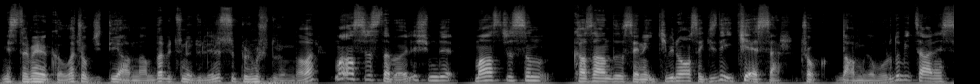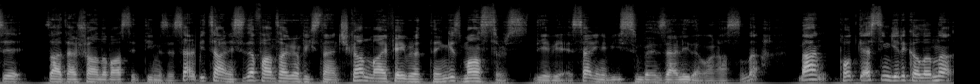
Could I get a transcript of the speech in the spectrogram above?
Mr. Miracle'la çok ciddi anlamda bütün ödülleri süpürmüş durumdalar. Monsters da böyle. Şimdi Monsters'ın kazandığı sene 2018'de iki eser çok damga vurdu. Bir tanesi zaten şu anda bahsettiğimiz eser. Bir tanesi de Fantagraphics'ten çıkan My Favorite Thing is Monsters diye bir eser. Yine bir isim benzerliği de var aslında. Ben podcast'in geri kalanına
